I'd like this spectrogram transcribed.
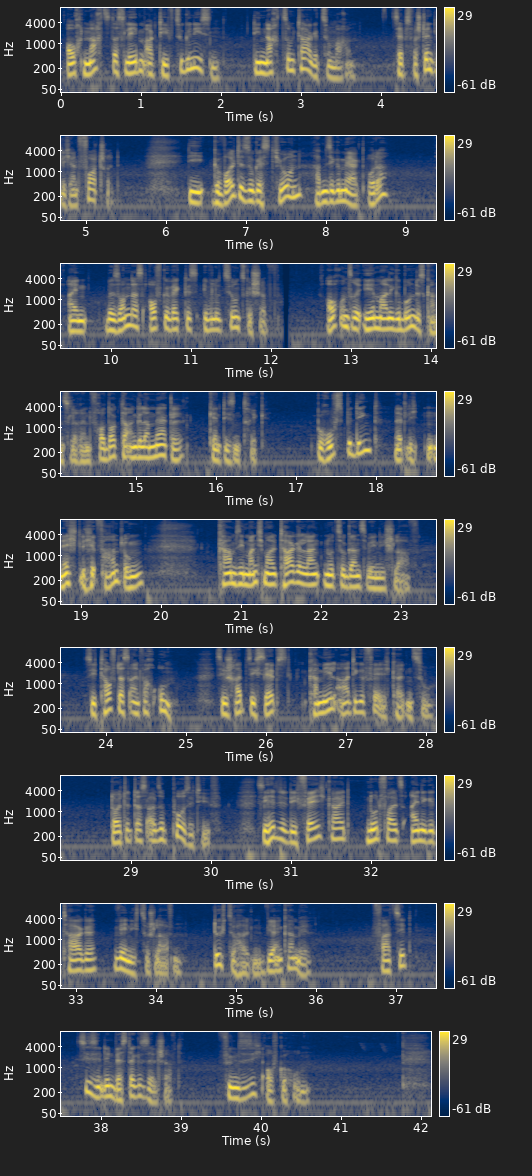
auch nachts das Leben aktiv zu genießen, die Nacht zum Tage zu machen. Selbstverständlich ein Fortschritt. Die gewollte Suggestion haben Sie gemerkt, oder? Ein besonders aufgewecktes Evolutionsgeschöpf. Auch unsere ehemalige Bundeskanzlerin, Frau Dr. Angela Merkel, kennt diesen Trick berufsbedingt, nächtliche Verhandlungen, kam sie manchmal tagelang nur zu ganz wenig Schlaf. Sie tauft das einfach um. Sie schreibt sich selbst kamelartige Fähigkeiten zu. Deutet das also positiv. Sie hätte die Fähigkeit, notfalls einige Tage wenig zu schlafen, durchzuhalten wie ein Kamel. Fazit: Sie sind in bester Gesellschaft. Fühlen Sie sich aufgehoben.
